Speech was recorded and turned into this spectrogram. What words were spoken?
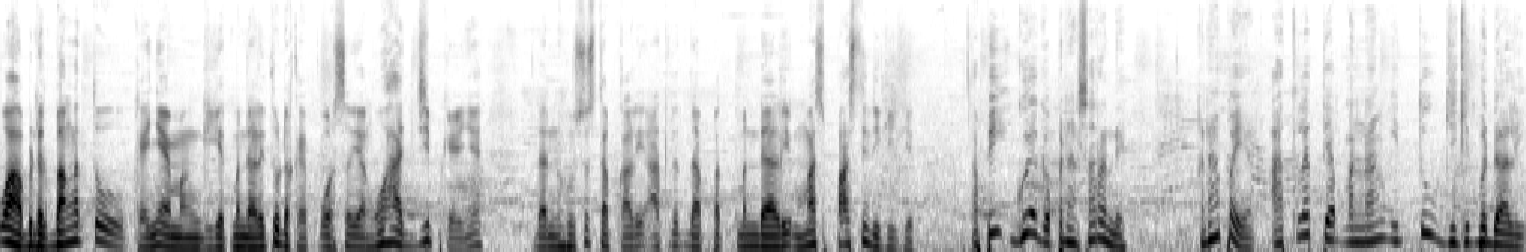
Wah bener banget tuh Kayaknya emang gigit medali itu udah kayak pose yang wajib kayaknya Dan khusus setiap kali atlet dapat medali emas pasti digigit Tapi gue agak penasaran deh, kenapa ya atlet tiap menang itu gigit medali?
